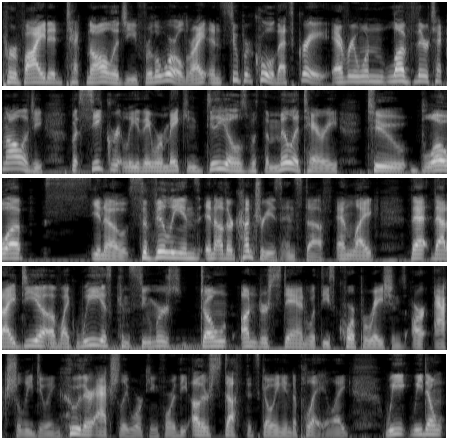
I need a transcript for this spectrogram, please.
provided technology for the world, right? And super cool. That's great. Everyone loved their technology, but secretly they were making deals with the military to blow up, you know, civilians in other countries and stuff. And like that that idea of like we as consumers don't understand what these corporations are actually doing, who they're actually working for, the other stuff that's going into play. Like we we don't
